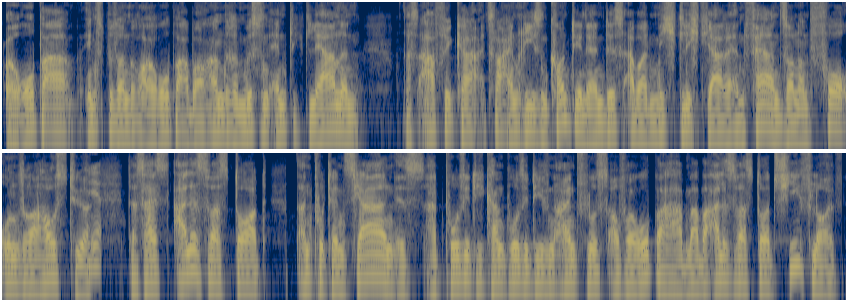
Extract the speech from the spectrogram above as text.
Europa, insbesondere Europa, aber auch andere müssen endlich lernen, dass Afrika zwar ein Riesenkontinent ist, aber nicht Lichtjahre entfernt, sondern vor unserer Haustür. Ja. Das heißt, alles, was dort an Potenzialen ist, hat positiv, kann positiven Einfluss auf Europa haben. Aber alles, was dort schief läuft,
